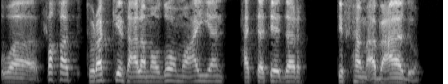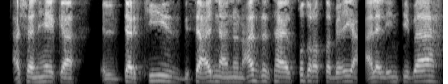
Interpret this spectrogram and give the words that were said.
وفقط تركز على موضوع معين حتى تقدر تفهم أبعاده. عشان هيك التركيز بيساعدنا إنه نعزز هاي القدرة الطبيعية على الانتباه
